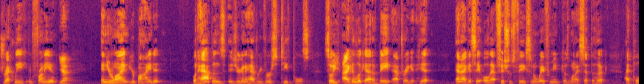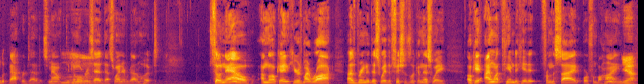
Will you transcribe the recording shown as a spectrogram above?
directly in front of you, yeah. And you're lying, you're behind it. What happens is you're going to have reverse teeth pulls. So I can look at a bait after I get hit, and I can say, "Oh, that fish was facing away from me because when I set the hook, I pulled it backwards out of its mouth to come over his mm. head. That's why I never got him hooked." So now I'm okay. And here's my rock. I was bringing it this way. The fish is looking this way. Okay, I want him to hit it from the side or from behind. Yeah.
